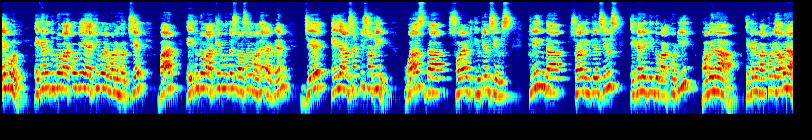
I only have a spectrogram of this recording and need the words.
দেখুন, এখানে দুটো বাক্যকে একই বলে মনে হচ্ছে বাট এই দুটো বাক্যের মধ্যে সবসময় মাথায় রাখবেন যে এই আনসারটি সঠিক। Wash the soiled utensils clean the soil utensils এখানে কিন্তু বাক্যটি হবে না। এখানে বাক্যটি হবে না।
